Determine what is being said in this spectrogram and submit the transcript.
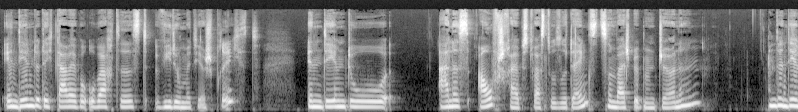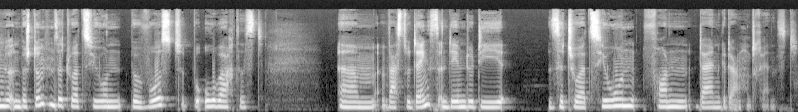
indem du dich dabei beobachtest, wie du mit dir sprichst, indem du alles aufschreibst, was du so denkst, zum Beispiel beim Journalen, und indem du in bestimmten Situationen bewusst beobachtest, ähm, was du denkst, indem du die Situation von deinen Gedanken trennst.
